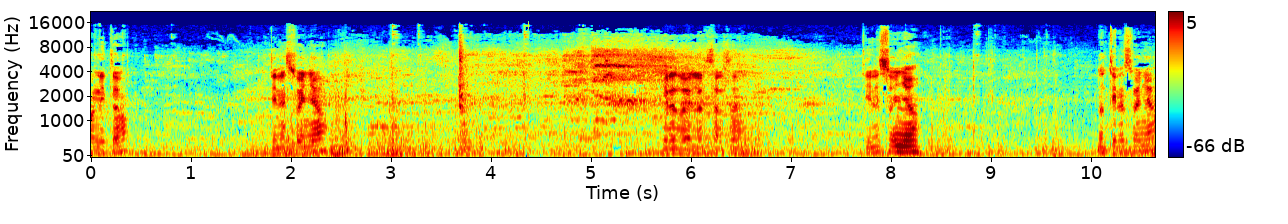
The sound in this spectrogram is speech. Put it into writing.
bonito. ¿Tienes sueño? ¿Quieres bailar salsa? ¿Tienes sueño? ¿No tienes sueño?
